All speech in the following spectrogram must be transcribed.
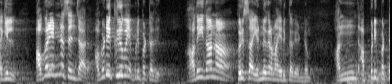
அகில் அவர் என்ன செஞ்சார்? அவருடைய கிருபை எப்படிப்பட்டது? அதை தான் நான் பெருசாக எண்ணுகிறனா இருக்க வேண்டும். அந்த அப்படிப்பட்ட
